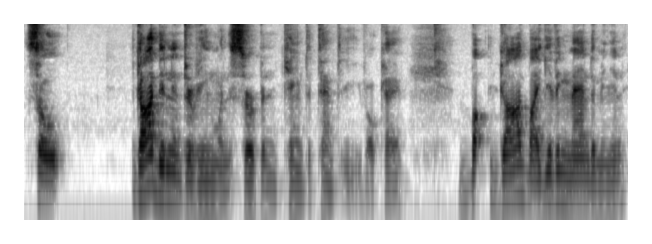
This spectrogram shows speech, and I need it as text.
So, God didn't intervene when the serpent came to tempt Eve. Okay, but God, by giving man dominion,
